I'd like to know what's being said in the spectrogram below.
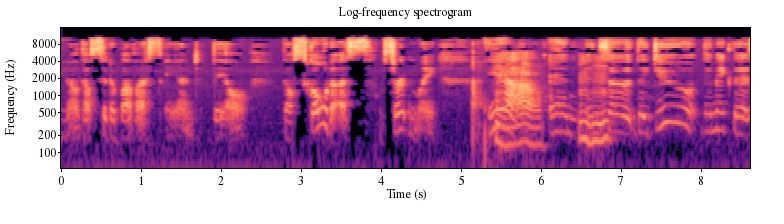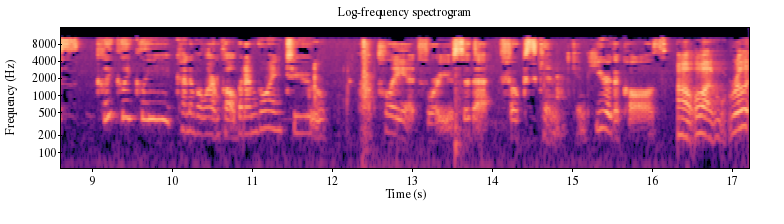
you know, they'll sit above us and they'll they'll scold us. Certainly, yeah. Wow. And and so they do. They make this click click click kind of alarm call, but I'm going to. Uh, play it for you so that folks can can hear the calls. oh well really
